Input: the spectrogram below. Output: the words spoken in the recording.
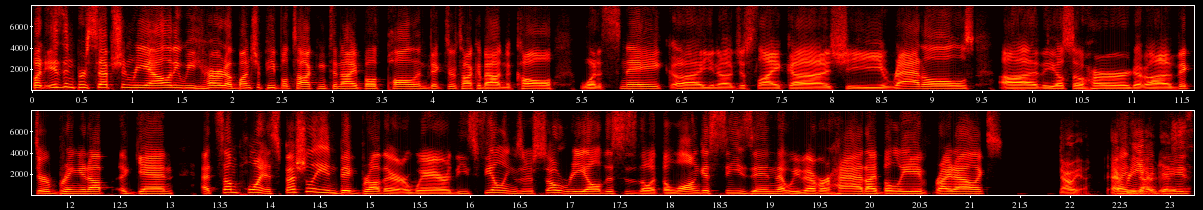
But isn't perception reality? We heard a bunch of people talking tonight, both Paul and Victor talk about Nicole, what a snake, uh, you know, just like uh, she rattles. Uh, they also heard uh, Victor bring it up again. At some point, especially in Big Brother, where these feelings are so real, this is the, what, the longest season that we've ever had, I believe, right, Alex? Oh yeah, every year 99 it is. days.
